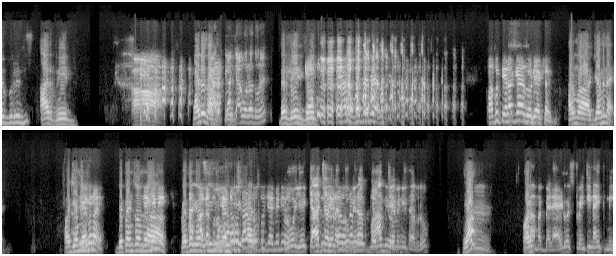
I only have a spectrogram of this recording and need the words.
liberals are vain. ah That is क्या other. क्या क्या बोला तूने They're vain, vain. हाँ तो तेरा क्या है जोडियाक साइन हम जेमिनी और Gemini depends on whether you are seeing a movie or तो जेमिनी ब्रो ये क्या चल रहा है ब्रो मेरा बाप जेमिनी था ब्रो या और my dad was 29th May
